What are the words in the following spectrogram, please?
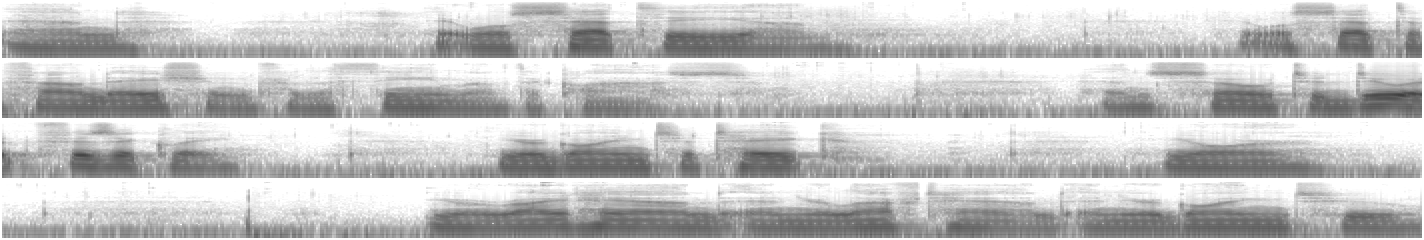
And it will set the um, it will set the foundation for the theme of the class. And so to do it physically, you're going to take your your right hand and your left hand and you're going to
